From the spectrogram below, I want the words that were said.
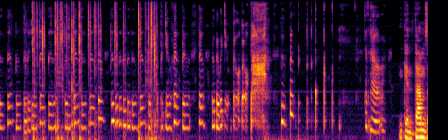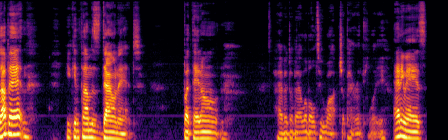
You can thumbs up it you can thumbs down it but they don't have it available to watch apparently. Anyways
